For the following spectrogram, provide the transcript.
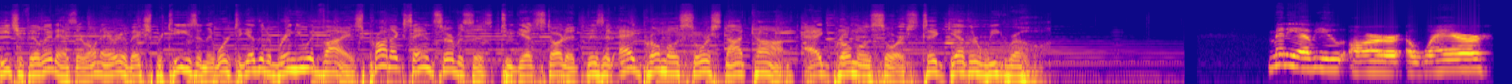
Each affiliate has their own area of expertise and they work together to bring you advice, products, and services. To get started, visit agpromosource.com. Ag Promo Source, together we grow. Many of you are aware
